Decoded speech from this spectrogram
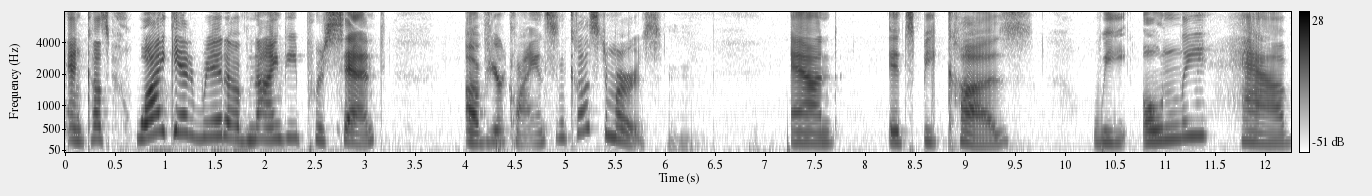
and customers. Why get rid of 90% of your clients and customers? Mm-hmm. And it's because we only have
